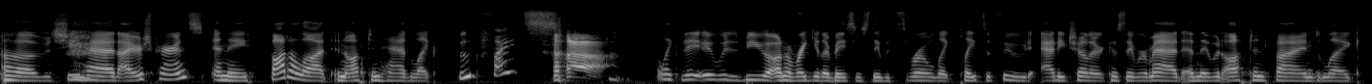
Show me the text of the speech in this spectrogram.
Um, she had Irish parents, and they fought a lot, and often had like food fights. like they, it would be on a regular basis. They would throw like plates of food at each other because they were mad, and they would often find like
